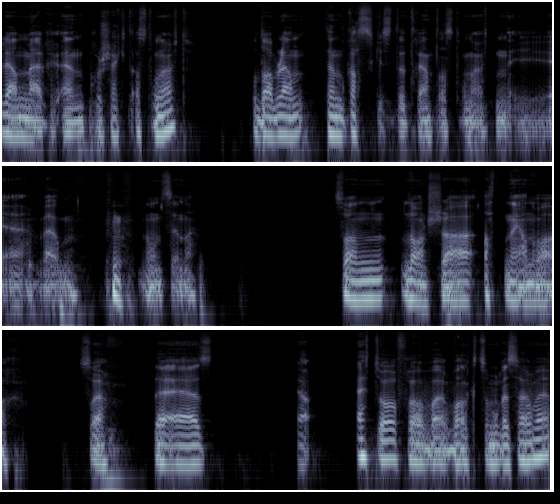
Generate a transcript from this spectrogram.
ble han mer en prosjektastronaut. Og da ble han den raskeste trente astronauten i uh, verden noensinne. Så han launcha 18. januar. Så ja, det er ja, ett år fra å være valgt som reserve,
